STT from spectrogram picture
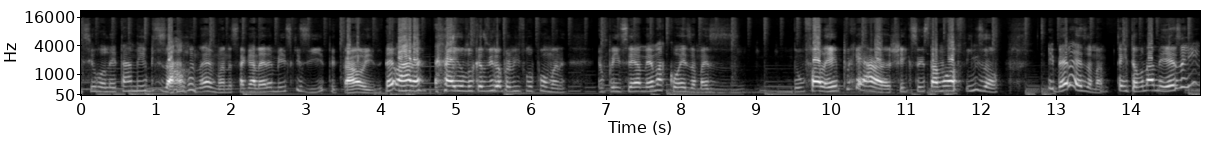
esse rolê tá meio bizarro, né, mano? Essa galera é meio esquisita e tal. E, sei lá, né? Aí o Lucas virou pra mim e falou, pô, mano, eu pensei a mesma coisa, mas não falei porque, ah, achei que vocês estavam afinzão. E beleza, mano. Tentamos na mesa e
